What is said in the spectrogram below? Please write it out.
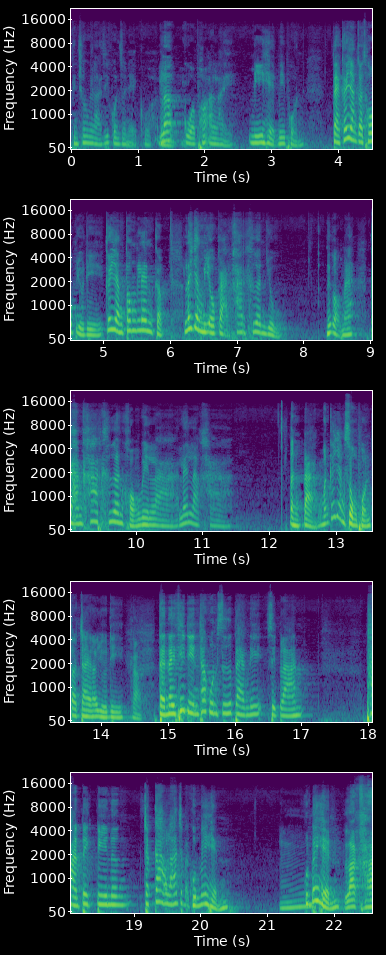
เป็นช่วงเวลาที่คนส่วนใหญ่กลัว และกลัวเพราะอะไร มีเหตุมีผล แต่ก็ยังกระทบอยู่ดี ก็ยังต้องเล่นกับ และยังมีโอกาสคาดเคลื่อนอยู่ นึกออกไหมการคาดเคลื่อนของเวลาและราคาต่าง ๆ มันก็ยังส่งผลต่อใจเราอยู่ดีครับแต่ในที่ดินถ้าคุณซื้อแปลงนี้สิบล้าน ผ่านไปอีกปีหนึ่งจะเก้าล้านจะไปคุณไม่เห็นอืมคุณไม่เห็น ราคา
